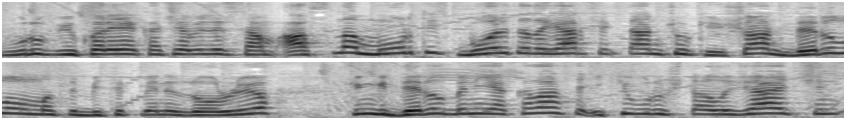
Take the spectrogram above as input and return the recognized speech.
vurup yukarıya kaçabilirsem. Aslında Mortis bu haritada gerçekten çok iyi. Şu an Daryl olması bir tık beni zorluyor. Çünkü Daryl beni yakalarsa iki vuruşta alacağı için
